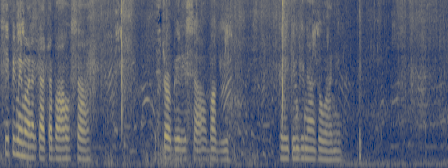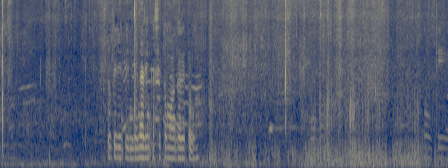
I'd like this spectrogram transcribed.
Isipin may mga nagtatrabaho sa strawberry sa Baguio. Ganito yung ginagawa nila. Ito pinitinda na rin kasi itong mga ganito. Hindi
